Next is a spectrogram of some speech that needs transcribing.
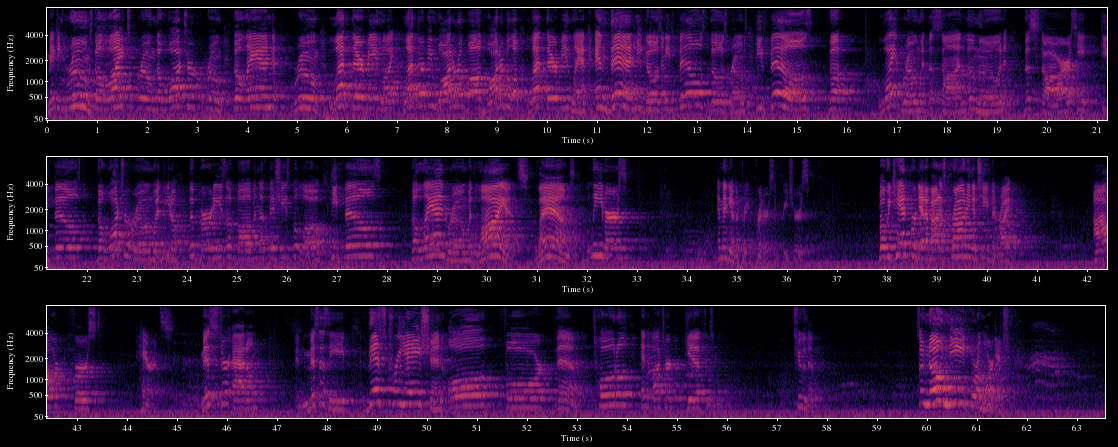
making rooms the light room, the water room, the land room. Let there be light. Let there be water above, water below. Let there be land. And then he goes and he fills those rooms. He fills the light room with the sun, the moon, the stars. He, he fills the water room with, you know, the birdies above and the fishies below. He fills the land room with lions, lambs, lemurs, and many other critters and creatures. But we can't forget about his crowning achievement, right? Our first parents, Mr. Adam and Mrs. Eve, this creation all for them. Total and utter gift to them. So, no need for a mortgage.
